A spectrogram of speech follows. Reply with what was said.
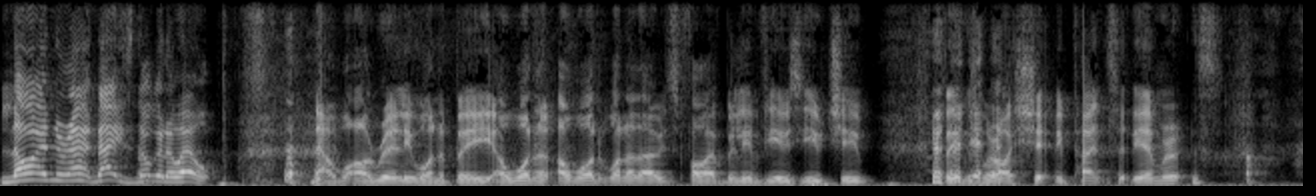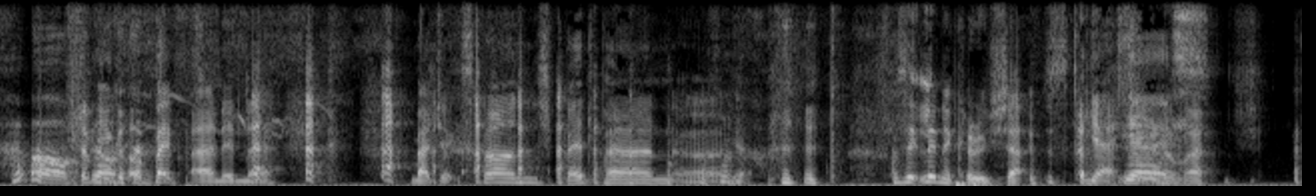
Lying around. That is not going to help. now, what I really want to be, I want to, I want one of those five million views YouTube things where I shit my pants at the Emirates. Oh, Have you got a bedpan in there? Magic sponge, bedpan. Uh, yeah. Was it Lineker who shat himself? Yes. Yes. I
